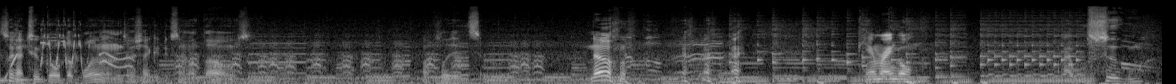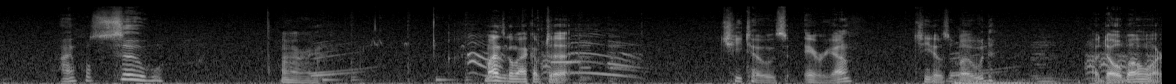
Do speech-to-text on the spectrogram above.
Still got two gold doubloons. Wish I could do some of those. Oh, please. No! Camera angle. I will sue. I will sue. Alright. Might as well go back up to Cheato's area. Cheato's abode. Adobo or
